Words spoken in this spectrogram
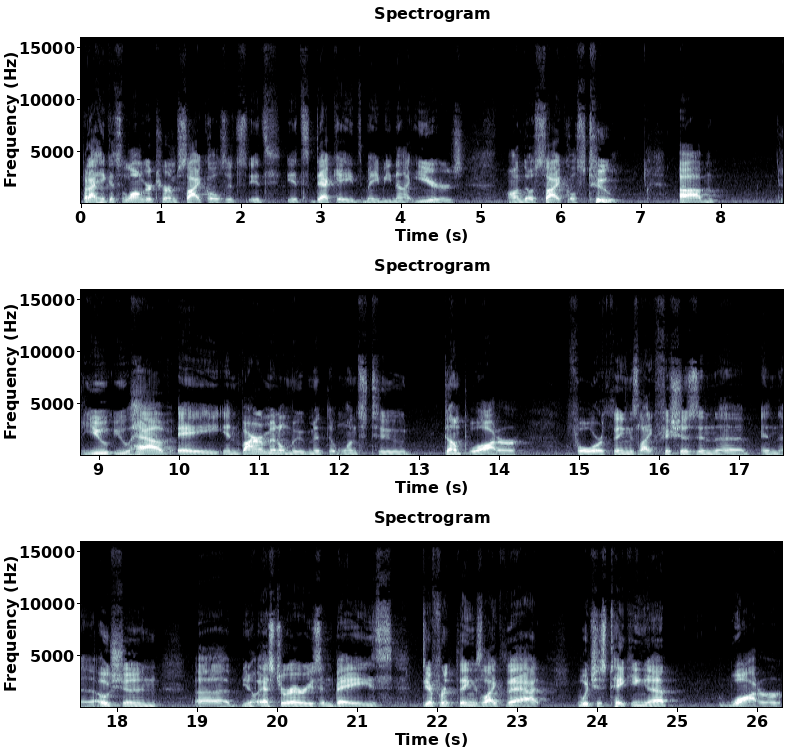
But I think it's longer term cycles. It's it's it's decades, maybe not years, on those cycles. too Um, you you have a environmental movement that wants to dump water for things like fishes in the in the ocean, uh, you know, estuaries and bays, different things like that, which is taking up water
